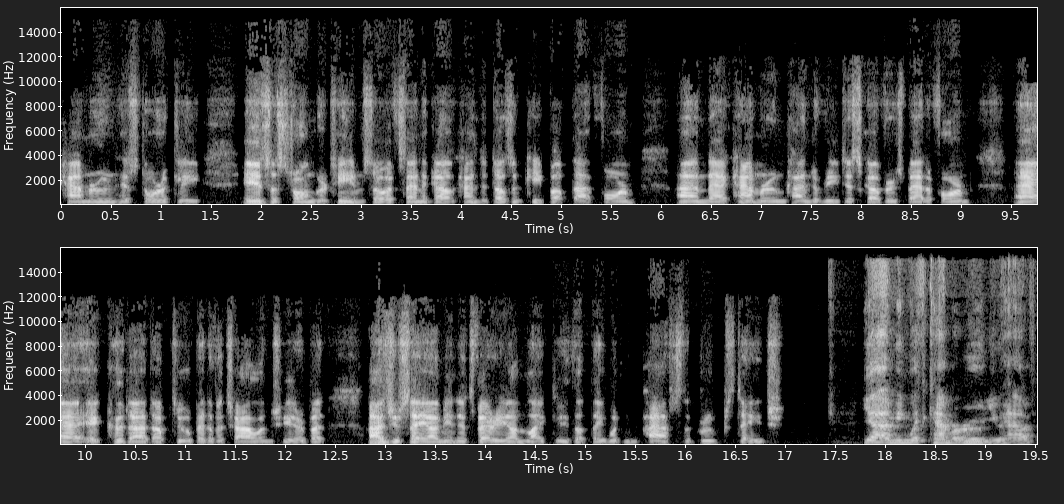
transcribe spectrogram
Cameroon historically is a stronger team. So if Senegal kind of doesn't keep up that form, and uh, Cameroon kind of rediscovers better form uh, it could add up to a bit of a challenge here. But as you say, I mean, it's very unlikely that they wouldn't pass the group stage. Yeah, I mean, with Cameroon, you have,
